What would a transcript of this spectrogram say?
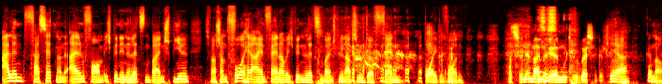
allen Facetten und in allen Formen. Ich bin in den letzten beiden Spielen, ich war schon vorher ein Fan, aber ich bin in den letzten beiden Spielen absoluter Fanboy geworden. Hast schon immer einen Das ist- Real Mutu Wäsche geschlagen. Ja, genau.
